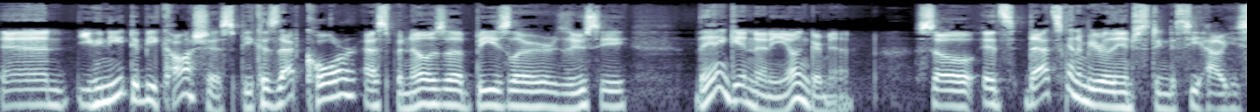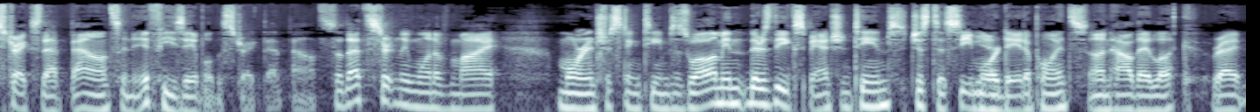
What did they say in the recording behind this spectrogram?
And you need to be cautious because that core, Espinoza, Besler, Zusi, they ain't getting any younger, man. So it's that's going to be really interesting to see how he strikes that balance and if he's able to strike that balance. So that's certainly one of my more interesting teams as well. I mean, there's the expansion teams just to see yeah. more data points on how they look, right?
